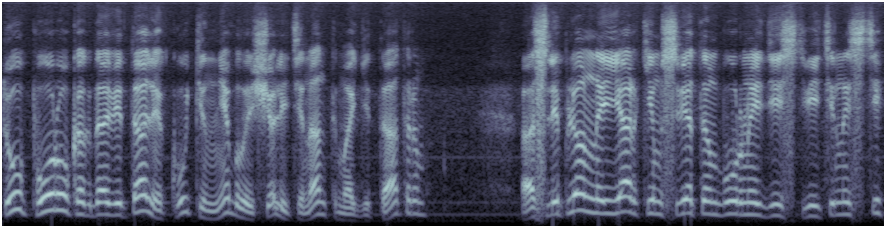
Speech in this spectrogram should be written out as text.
Ту пору, когда Виталий Кукин не был еще лейтенантом-агитатором, Ослепленный ярким светом бурной действительности,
